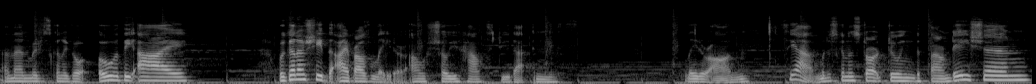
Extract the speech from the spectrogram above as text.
And then we're just gonna go over the eye we're gonna shape the eyebrows later. I'll show you how to do that in this later on. So yeah, we're just gonna start doing the foundation.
